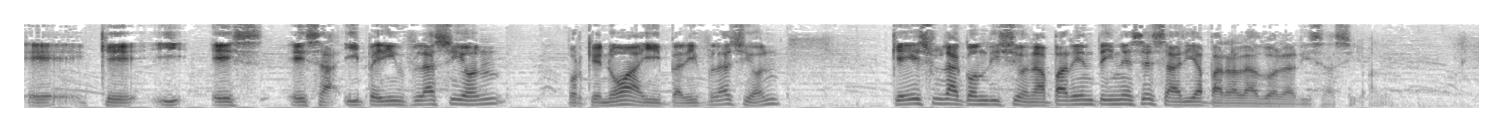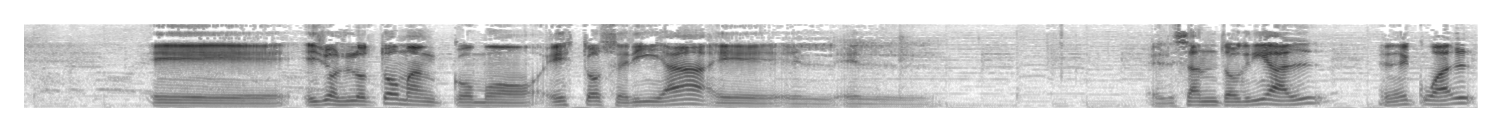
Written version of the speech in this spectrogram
Eh, que es esa hiperinflación, porque no hay hiperinflación, que es una condición aparente y necesaria para la dolarización. Eh, ellos lo toman como esto sería eh, el, el, santo grial en el cual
